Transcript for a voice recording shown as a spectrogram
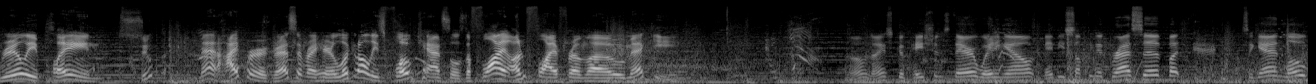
really playing super, man, hyper aggressive right here. Look at all these float cancels, the fly unfly from uh, Umeki. Oh, nice, good patience there, waiting out, maybe something aggressive, but once again, Loaf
